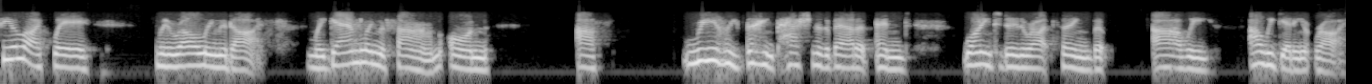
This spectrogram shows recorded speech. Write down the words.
feel like we're we're rolling the dice we're gambling the farm on us really being passionate about it and wanting to do the right thing, but are we are we getting it right?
